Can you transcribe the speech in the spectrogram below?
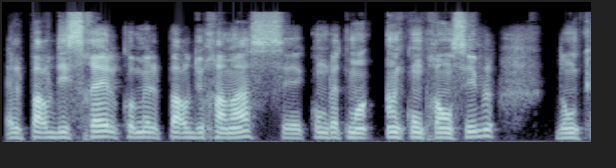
elle parle d'Israël comme elle parle du Hamas, c'est complètement incompréhensible. Donc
